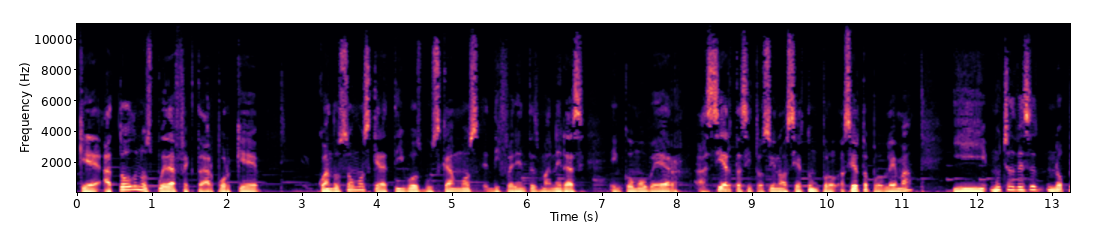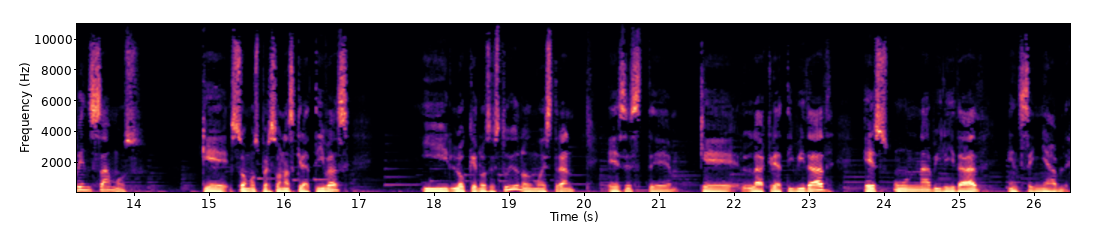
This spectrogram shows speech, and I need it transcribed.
que a todos nos puede afectar porque cuando somos creativos buscamos diferentes maneras en cómo ver a cierta situación o a cierto, a cierto problema y muchas veces no pensamos que somos personas creativas y lo que los estudios nos muestran es este que la creatividad es una habilidad enseñable,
